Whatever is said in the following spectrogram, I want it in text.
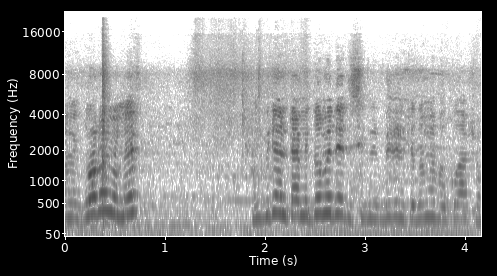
আমি গরম অনেক বিরিয়ানিটা আমি দমে দিয়ে দিছি বিরিয়ানিটা দমে হোক আসো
